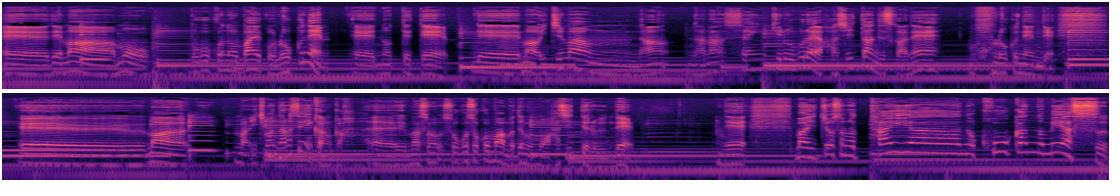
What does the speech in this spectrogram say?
えー、でまあもう僕このバイクを6年、えー、乗っててでまあ1万7000キロぐらい走ったんですかね。もう6年で、えー、まあ、まあ、1万7000いかんか、えーまあそ、そこそこまあでももう走ってるんで。で、まあ、一応そのタイヤの交換の目安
